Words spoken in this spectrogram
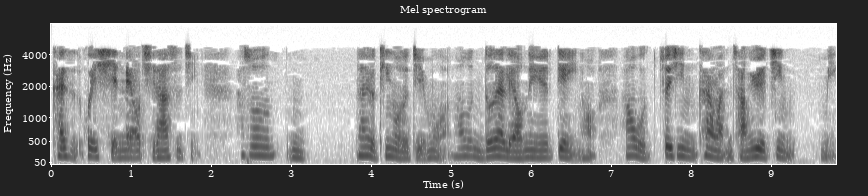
开始会闲聊其他事情。他说，嗯，他有听我的节目啊。他说你都在聊那些电影哈。然后我最近看完《长月烬明》，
